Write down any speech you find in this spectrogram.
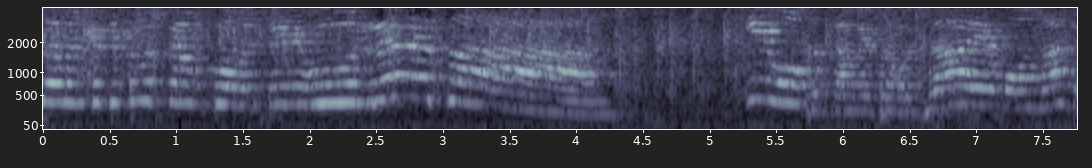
веселим пітушкам колективу Ренесанс! І оплесками проводжаємо наш.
